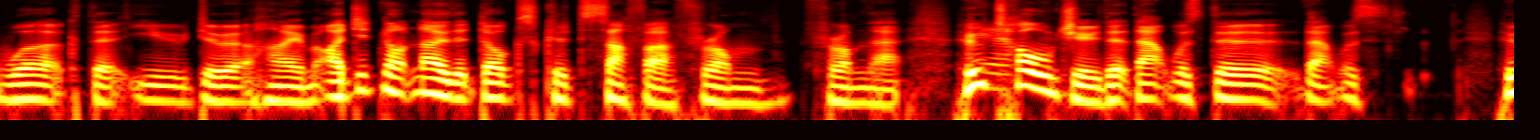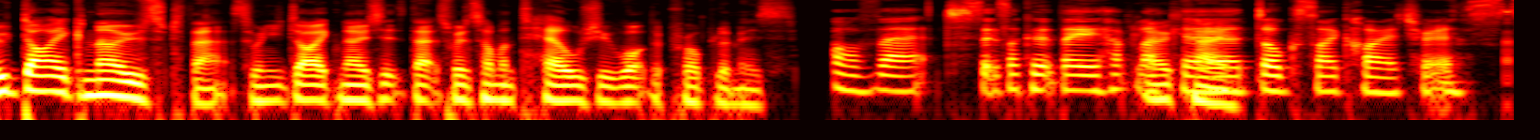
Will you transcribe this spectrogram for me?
work that you do at home. I did not know that dogs could suffer from from that. Who Yeah. told you that that was the that was who diagnosed that? So when you diagnose it, that's when someone tells you what the problem is. Our vet. So it's like a, they have like Okay. a dog psychiatrist.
